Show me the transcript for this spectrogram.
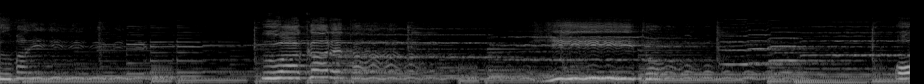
出すまい別れた。人女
